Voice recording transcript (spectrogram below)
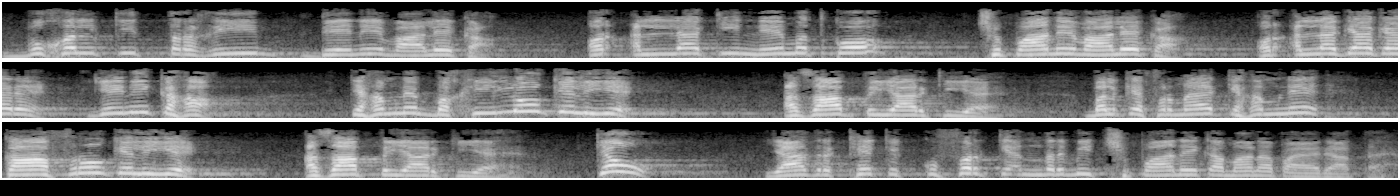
بخل کی ترغیب دینے والے کا۔ اور اللہ کی نعمت کو چھپانے والے کا۔ اور اللہ کیا کہہ رہے ہیں؟ یہ نہیں کہا کہ ہم نے بخیلوں کے لیے عذاب تیار کیا ہے۔ بلکہ فرمایا کہ ہم نے کافروں کے لیے عذاب تیار کیا ہے۔ کیوں؟ یاد رکھیں کہ کفر کے اندر بھی چھپانے کا معنی پایا جاتا ہے۔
